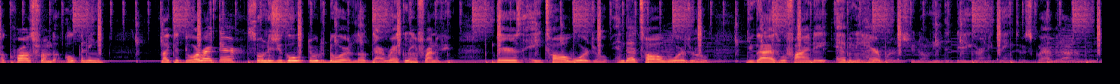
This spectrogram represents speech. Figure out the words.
across from the opening, like the door right there. As soon as you go through the door, look directly in front of you. There's a tall wardrobe. In that tall wardrobe, you guys will find a ebony hairbrush. You don't need to dig or anything, just grab it out of it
